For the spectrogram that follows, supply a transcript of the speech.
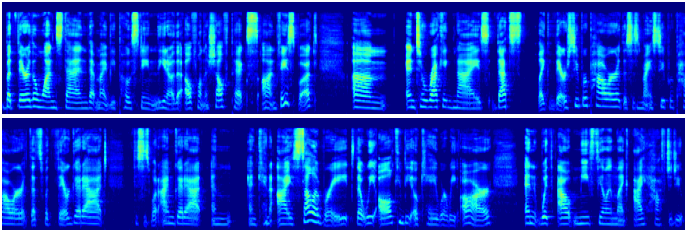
But they're the ones then that might be posting, you know, the elf on the shelf pics on Facebook. Um, and to recognize that's like their superpower. This is my superpower. That's what they're good at. This is what I'm good at and and can I celebrate that we all can be okay where we are and without me feeling like I have to do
